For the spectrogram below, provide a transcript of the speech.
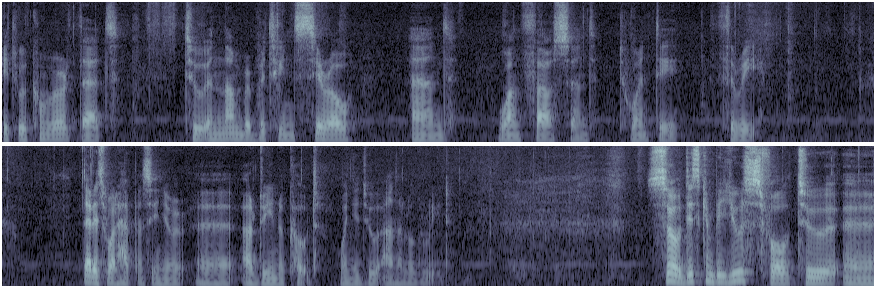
it will convert that to a number between 0 and 1023. That is what happens in your uh, Arduino code when you do analog read. So this can be useful to uh,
